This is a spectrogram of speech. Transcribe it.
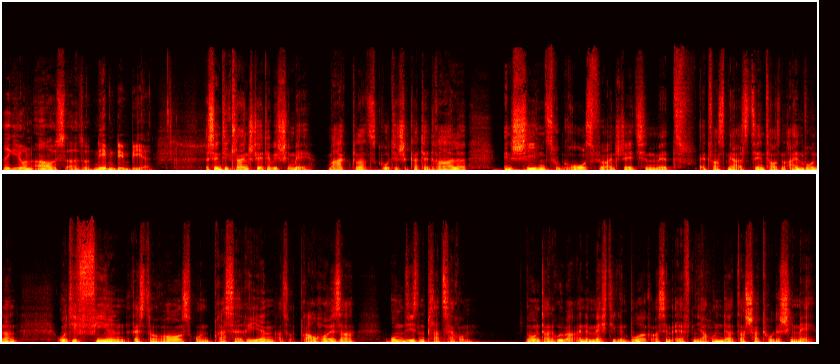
Region aus, also neben dem Bier? Es sind die kleinen Städte wie Chimay. Marktplatz, gotische Kathedrale, entschieden zu groß für ein Städtchen mit etwas mehr als 10.000 Einwohnern und die vielen Restaurants und Brasserien, also Brauhäuser, um diesen Platz herum. Und darüber eine mächtige Burg aus dem 11. Jahrhundert, das Château de Chimay.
